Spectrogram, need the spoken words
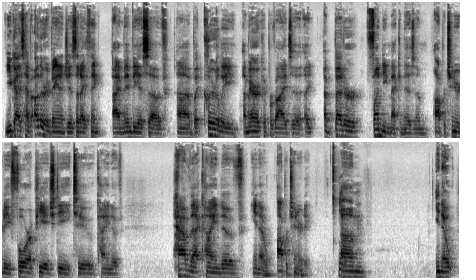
you guys have other advantages that I think I'm envious of, uh, but clearly America provides a, a, a, better funding mechanism opportunity for a PhD to kind of have that kind of, you know, opportunity. Yeah. Um, you know,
